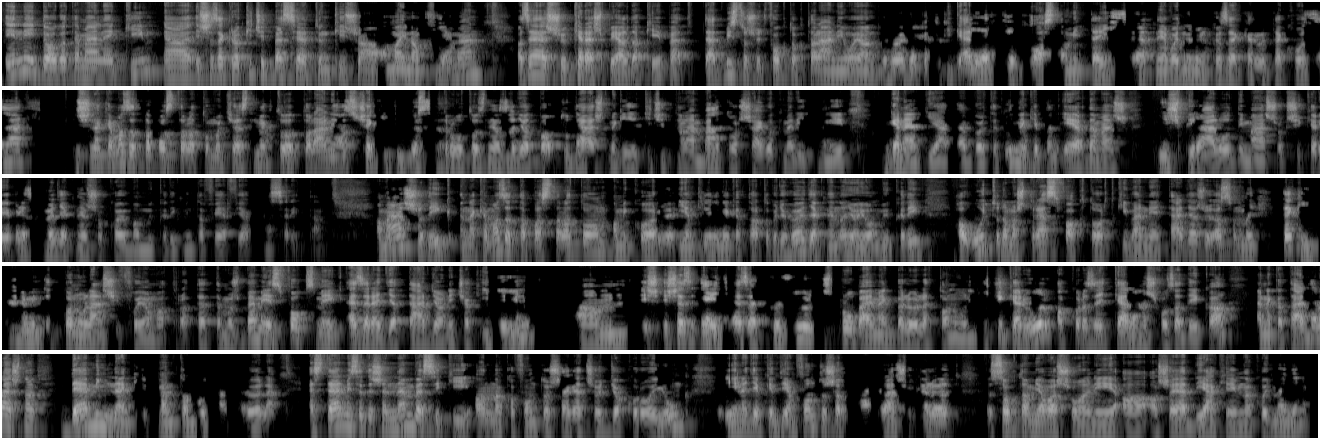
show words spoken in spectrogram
Én négy dolgot emelnék ki, és ezekről kicsit beszéltünk is a mai nap folyamán. Az első, keres példaképet. Tehát biztos, hogy fogtok találni olyan hölgyeket, akik elérték azt, amit te is szeretnél, vagy nagyon közel kerültek hozzá, és nekem az a tapasztalatom, hogyha ezt meg tudod találni, az segít összedrótozni az agyadba a tudást, meg egy kicsit talán bátorságot meríteni, meg energiát ebből. Tehát mindenképpen érdemes inspirálódni mások sikeréből, ez a hölgyeknél sokkal jobban működik, mint a férfiaknál szerintem. A második, nekem az a tapasztalatom, amikor ilyen tréningeket tartok, hogy a hölgyeknél nagyon jól működik, ha úgy tudom a stresszfaktort kivenni egy tárgyalásra, hogy azt mondom, hogy tekints erre, mint egy tanulási folyamatra. Tehát te most bemész, fogsz még ezer egyet tárgyalni csak idén, Um, és, és ez egy ezek közül, és próbálj meg belőle tanulni. Ha sikerül, akkor az egy kellemes hozadéka ennek a tárgyalásnak, de mindenképpen tanultál belőle. Ez természetesen nem veszi ki annak a fontosságát, hogy gyakoroljunk. Én egyébként ilyen fontosabb tárgyalások előtt szoktam javasolni a, a saját diákjaimnak, hogy menjenek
